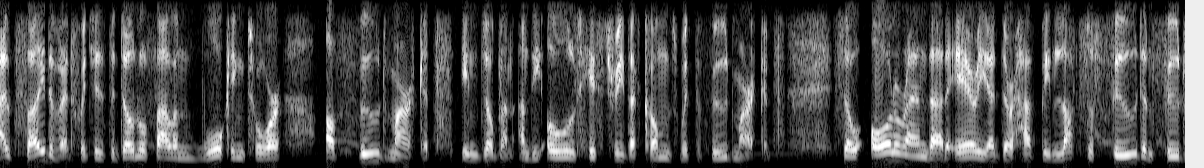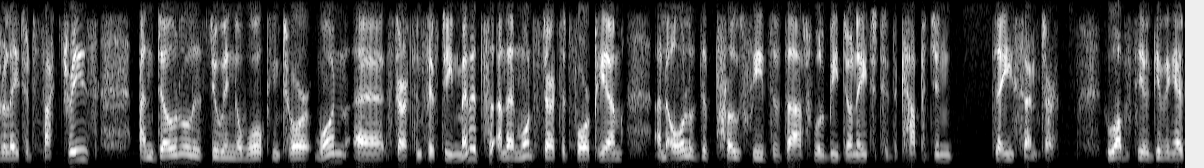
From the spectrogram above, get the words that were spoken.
outside of it, which is the Donald Fallon walking tour of food markets in Dublin and the old history that comes with the food markets. So, all around that area, there have been lots of food and food related factories. And Donald is doing a walking tour. One uh, starts in 15 minutes, and then one starts at 4 pm. And all of the proceeds of that will be donated to the Capuchin Day Centre who obviously are giving out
